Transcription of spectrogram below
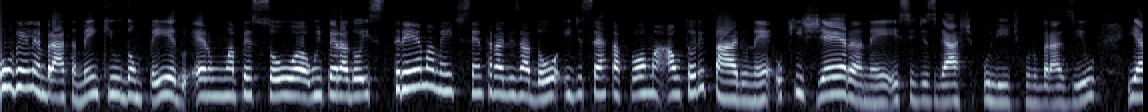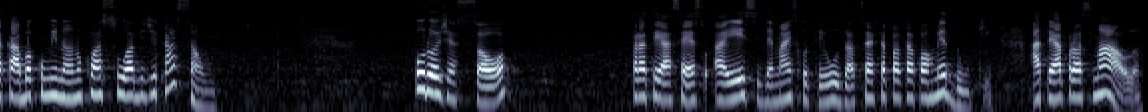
Convém lembrar também que o Dom Pedro era uma pessoa, um imperador extremamente centralizador e, de certa forma, autoritário, né? o que gera né, esse desgaste político no Brasil e acaba culminando com a sua abdicação. Por hoje é só. Para ter acesso a esse e demais conteúdos, acesse a plataforma Eduque. Até a próxima aula.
